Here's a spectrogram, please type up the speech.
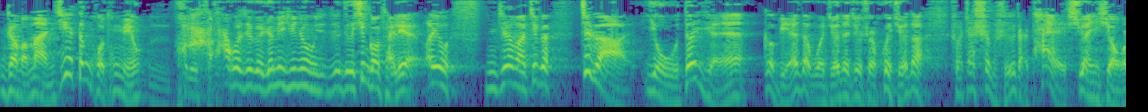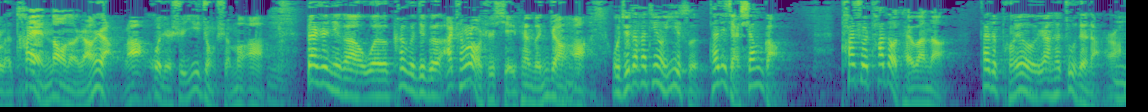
你知道吗？满街灯火通明，嗯好家伙，这个人民群众这这个兴高采烈。哎呦，你知道吗？这个这个啊，有的人个别的，我觉得就是会觉得说这是不是有点太喧嚣了，太闹闹嚷嚷了，或者是一种什么啊？但是那个我看过这个阿成老师写一篇文章啊，我觉得还挺有意思，他就讲香港。他说他到台湾呢，他的朋友让他住在哪儿啊？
